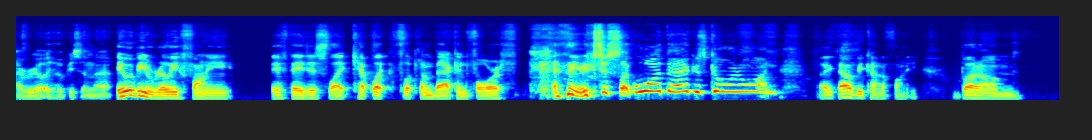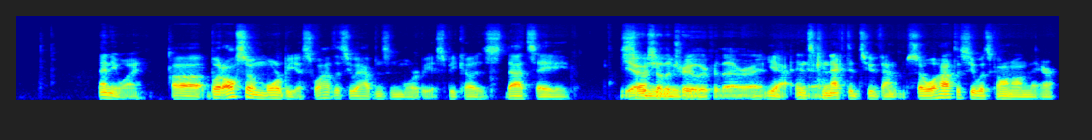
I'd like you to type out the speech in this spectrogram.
I really hope he's in that. It would be really funny if they just like kept like flipping them back and forth, and he was just like, "What the heck is going on?" Like that would be kind of funny. But um, anyway, uh, but also Morbius. We'll have to see what happens in Morbius because that's a Yeah, we Sony saw the movie. trailer for that, right? Yeah, and it's Yeah. connected to Venom. So we'll have to see what's going on there.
